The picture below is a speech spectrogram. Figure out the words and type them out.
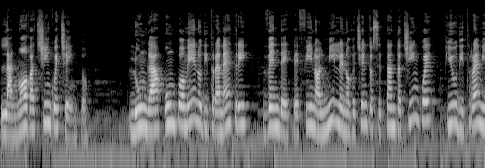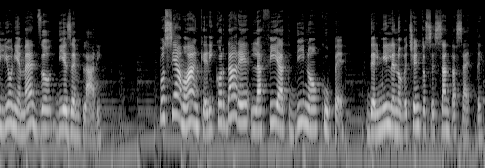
la nuova 500. Lunga un po' meno di 3 metri, vendette fino al 1975 più di 3 milioni e mezzo di esemplari. Possiamo anche ricordare la Fiat Dino Coupé del 1967,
